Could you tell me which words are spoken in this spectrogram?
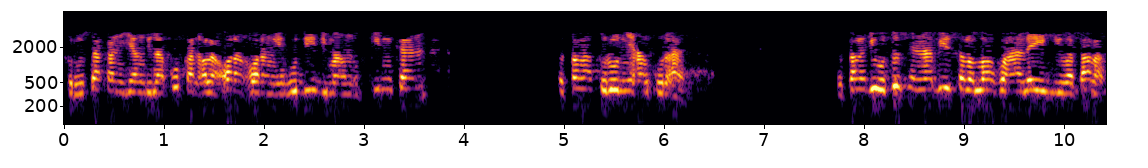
kerusakan yang dilakukan oleh orang-orang Yahudi dimungkinkan setelah turunnya Al-Quran. Setelah diutusnya Nabi Shallallahu Alaihi Wasallam.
